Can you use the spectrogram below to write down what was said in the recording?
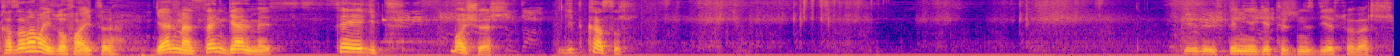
kazanamayız o fight'ı. Gelmezsen gelme. S'ye git. Boş ver. Git kasıl. Biri de üstte niye getirdiniz diye söver.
